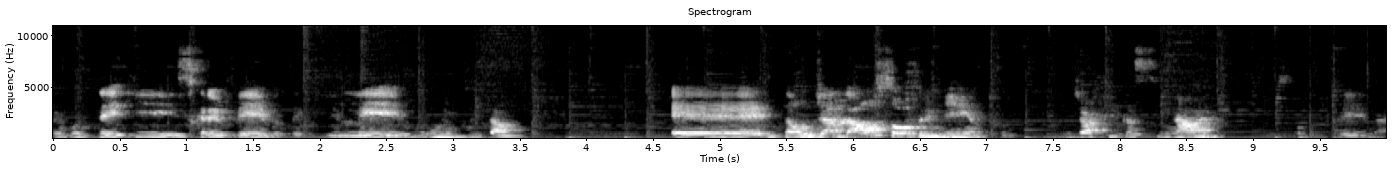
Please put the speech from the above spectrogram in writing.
eu vou ter que escrever, vou ter que ler muito e tal. É, então já dá um sofrimento, já fica assim, ai, vou sofrer, né?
